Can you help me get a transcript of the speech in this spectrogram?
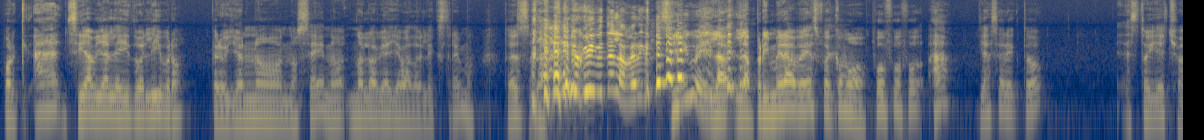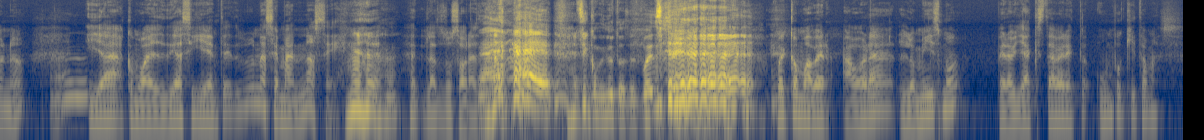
Porque, ah, sí había leído el libro, pero yo no, no sé, no, no lo había llevado al extremo. Entonces, la- güey, vete a la verga. sí, güey, la, la primera vez fue como, fu, fu, fu, ah, ya se erectó, estoy hecho, ¿no? Y ya como al día siguiente, una semana, no sé, las dos horas, ¿no? Cinco minutos después. Fue como, a ver, ahora lo mismo, pero ya que estaba erecto, un poquito más,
